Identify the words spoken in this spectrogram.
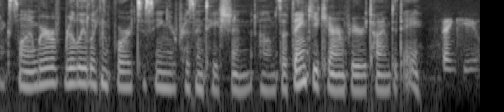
Excellent. We're really looking forward to seeing your presentation. Um, so thank you, Karen, for your time today. Thank you.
